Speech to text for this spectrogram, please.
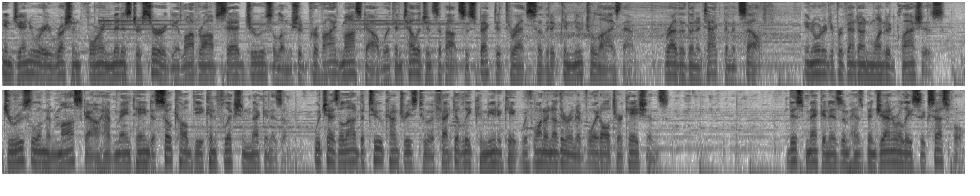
In January Russian Foreign Minister Sergei Lavrov said Jerusalem should provide Moscow with intelligence about suspected threats so that it can neutralize them rather than attack them itself. In order to prevent unwanted clashes, Jerusalem and Moscow have maintained a so-called deconfliction mechanism, which has allowed the two countries to effectively communicate with one another and avoid altercations. This mechanism has been generally successful,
